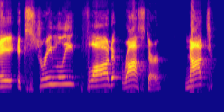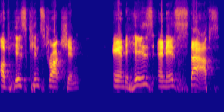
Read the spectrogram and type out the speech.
a extremely flawed roster, not of his construction and his and his staff's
